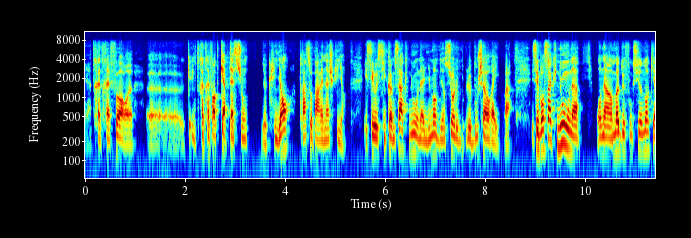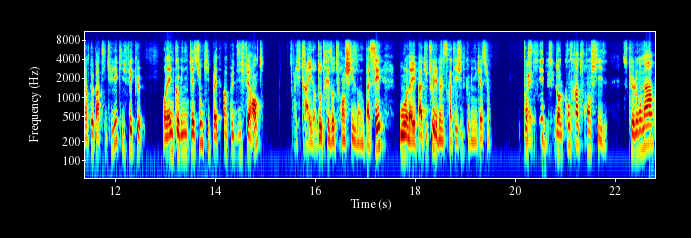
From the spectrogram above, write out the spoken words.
Il y a très très fort euh, une très très forte captation de clients grâce au parrainage client. Et c'est aussi comme ça que nous, on alimente bien sûr le, bouche à oreille. Voilà. Et c'est pour ça que nous, on a, on a un mode de fonctionnement qui est un peu particulier, qui fait que on a une communication qui peut être un peu différente. J'ai travaillé dans d'autres réseaux de franchise dans le passé où on n'avait pas du tout les mêmes stratégies de communication. Pour ce qui est dans le contrat de franchise, ce que l'on a,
